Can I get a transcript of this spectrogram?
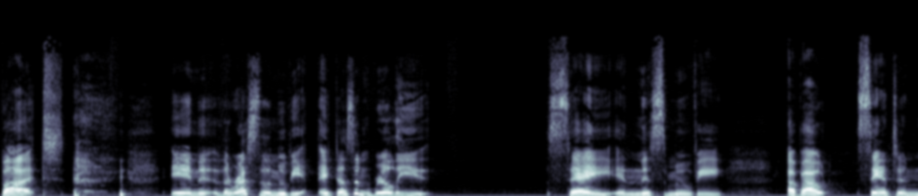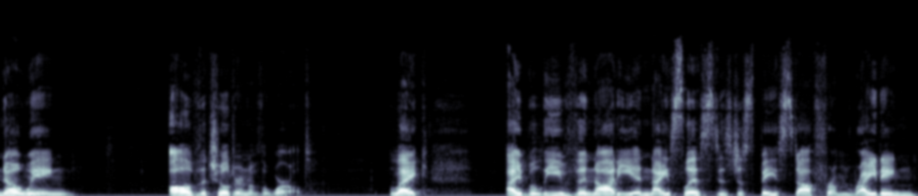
but in the rest of the movie, it doesn't really say in this movie about Santa knowing all of the children of the world. Like I believe the naughty and nice list is just based off from writing,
